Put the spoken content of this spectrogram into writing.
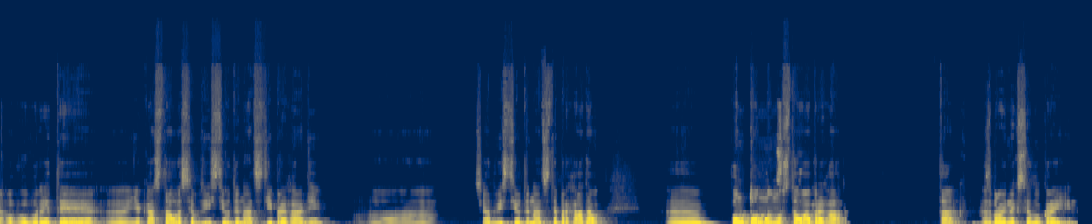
обговорити, е, яка сталася в 211-й бригаді. Е, ця 211 бригада, е, понтонно-мостова бригада. Так, Збройних сил України.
